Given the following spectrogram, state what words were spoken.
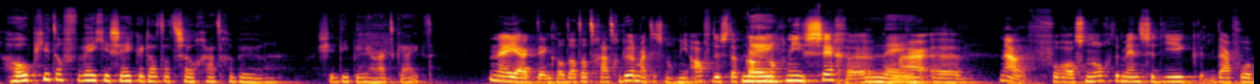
Hoop je het of weet je zeker dat dat zo gaat gebeuren? Als je diep in je hart kijkt. Nee, ja, ik denk wel dat dat gaat gebeuren, maar het is nog niet af. Dus dat kan ik nog niet zeggen. Nee. Maar uh, nou, vooralsnog, de mensen die ik daarvoor...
